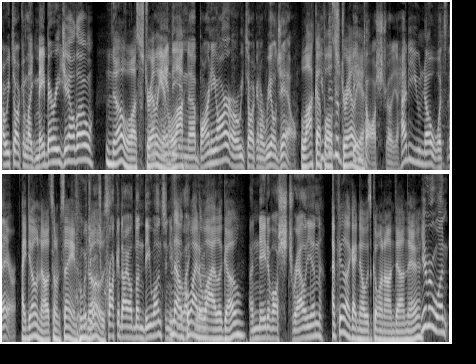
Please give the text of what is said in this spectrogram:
Are we talking like Mayberry jail though? No, Or Australian Andy lock, and uh, Barney are, or are we talking a real jail? lock up You've never Australia. been to Australia. How do you know what's there? I don't know. That's what I'm saying. Who Would you watch knows? Crocodile Dundee once and you no, feel like quite a while ago. A native Australian. I feel like I know what's going on down there. You ever want?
